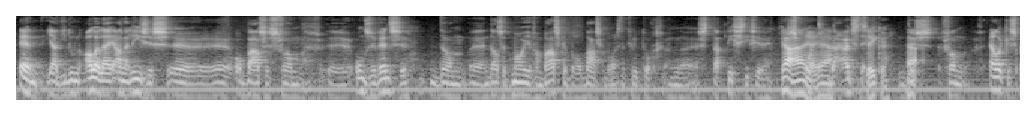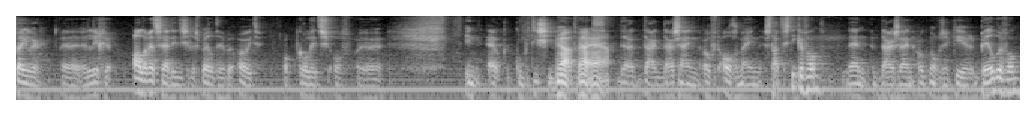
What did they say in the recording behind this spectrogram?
En ja, die doen allerlei analyses eh, op basis van eh, onze wensen. Dan, eh, en dat is het mooie van basketbal. Basketbal is natuurlijk toch een eh, statistische Ja, sport ja, ja. bij uitstek. Zeker. Dus van elke speler eh, liggen alle wedstrijden die ze gespeeld hebben ooit op college of eh, in elke competitie Ja, wereldwijd. ja, ja. Daar, daar, daar zijn over het algemeen statistieken van. En daar zijn ook nog eens een keer beelden van.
